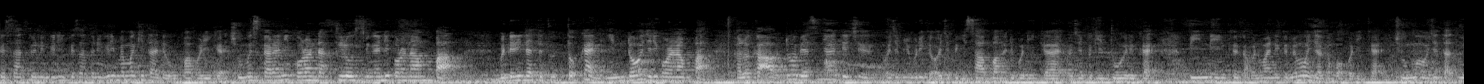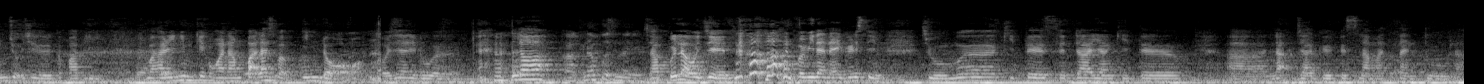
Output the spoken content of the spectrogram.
ke satu negeri ke satu negeri memang kita ada upah bodyguard Cuma sekarang ni korang dah close dengan dia korang nampak Benda ni dah tertutup kan? Indoor jadi korang nampak. Kalau kat outdoor biasanya ada je. Urgent punya bodyguard Urgent pergi Sabah ada bodyguard Urgent pergi tour dekat Pening ke kat mana-mana ke Memang je akan bawa bodyguard Cuma Urgent tak tunjuk je ke public. Cuma hari ni mungkin korang nampak lah sebab indoor. Urgent ada dua. Lah. Ah, kenapa sebenarnya? Siapalah Ojen? Peminat naik agresif. Cuma kita sedar yang kita uh, Nak jaga keselamatan tu lah.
